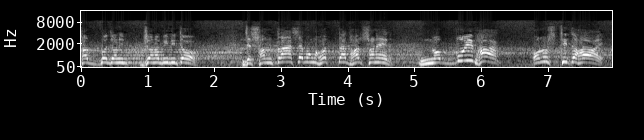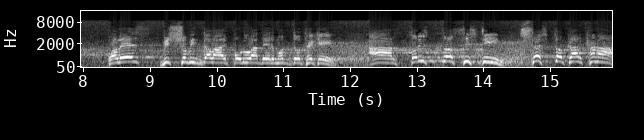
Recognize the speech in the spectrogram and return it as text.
সর্বজনবিদিত যে সন্ত্রাস এবং হত্যা ধর্ষণের নব্বই ভাগ অনুষ্ঠিত হয় কলেজ, বিশ্ববিদ্যালয় পড়ুয়াদের মধ্য থেকে। আর চরিত্র সৃষ্টির শ্রেষ্ঠ কারখানা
